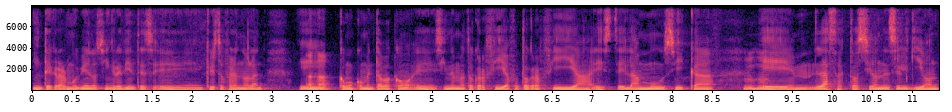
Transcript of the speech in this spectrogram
integrar muy bien los ingredientes eh, Christopher Nolan y como comentaba como, eh, cinematografía fotografía este la música em, las actuaciones el guion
